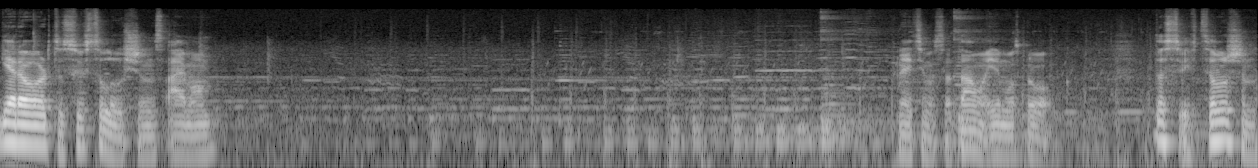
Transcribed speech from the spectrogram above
get over to Swift Solutions, ajmo. Nećemo tamo, idemo The Swift Solution.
